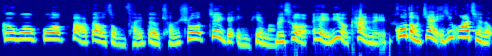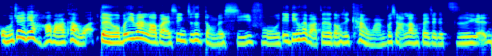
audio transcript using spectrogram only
哥窝郭霸道总裁的传说这个影片吗？没错，哎，你有看呢？郭董既然已经花钱了，我们就一定要好好把它看完。对我们一般老百姓就是懂得惜福，一定会把这个东西看完，不想浪费这个资源。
